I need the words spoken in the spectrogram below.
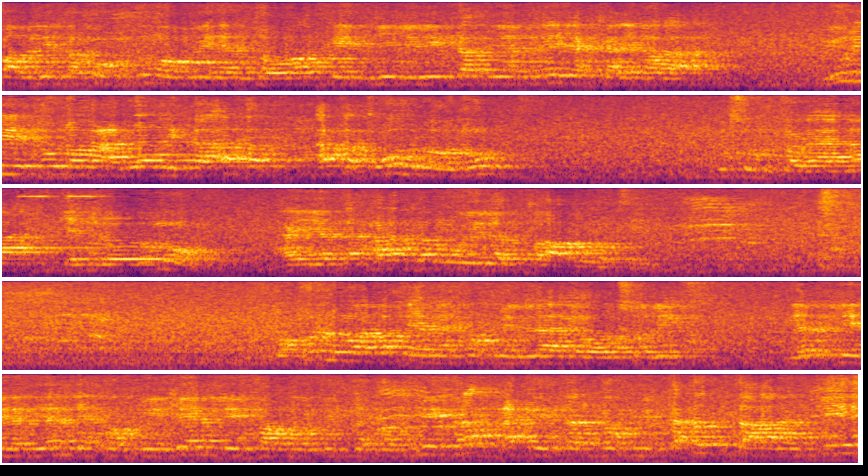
قبلك فاكتموا به التوراة في الجيل لك يمني كلمات يريدون مع ذلك أفت كسم فرانا يهلون أن يتحاكموا إلى الطاغوت. وكل ما بقي من حكم الله ورسوله يلي يلي حكمك يلي فرمك انت حكمك رأت انت حكمك كتبت عن كيه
